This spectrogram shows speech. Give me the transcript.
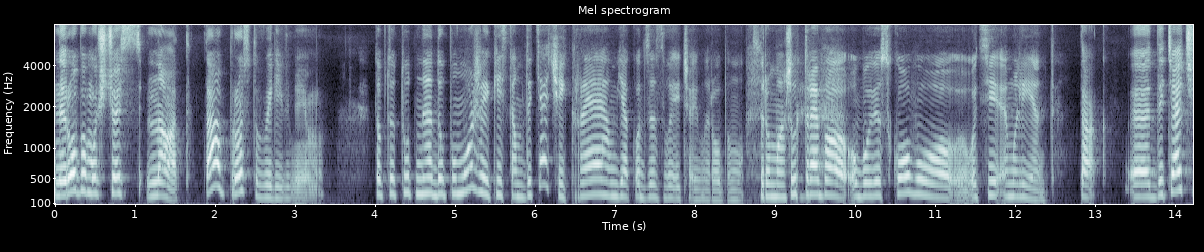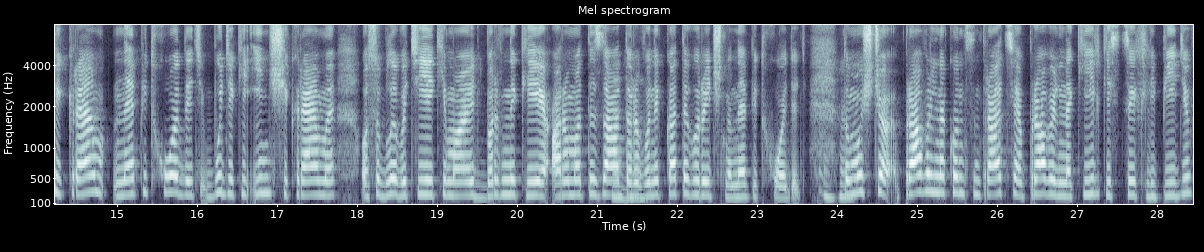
не робимо щось над, та просто вирівнюємо. Тобто тут не допоможе якийсь там дитячий крем, як от зазвичай ми робимо. З ромашкою. Тут треба обов'язково оці емолієнти. Так. Е, Дитячий крем не підходить, будь-які інші креми, особливо ті, які мають барвники, ароматизатори, Мгм. вони категорично не підходять. Мгм. Тому що правильна концентрація, правильна кількість цих ліпідів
